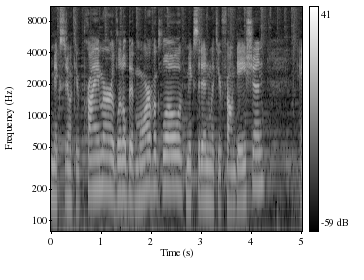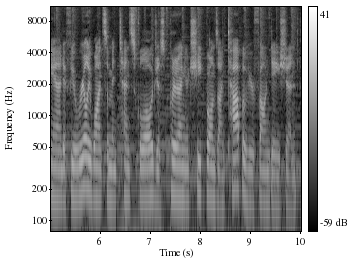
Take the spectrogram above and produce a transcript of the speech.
mix it in with your primer, a little bit more of a glow, mix it in with your foundation. And if you really want some intense glow, just put it on your cheekbones on top of your foundation.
